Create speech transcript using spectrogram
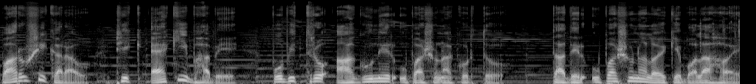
পারসিকারাও ঠিক একইভাবে পবিত্র আগুনের উপাসনা করত। তাদের উপাসনালয়কে বলা হয়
